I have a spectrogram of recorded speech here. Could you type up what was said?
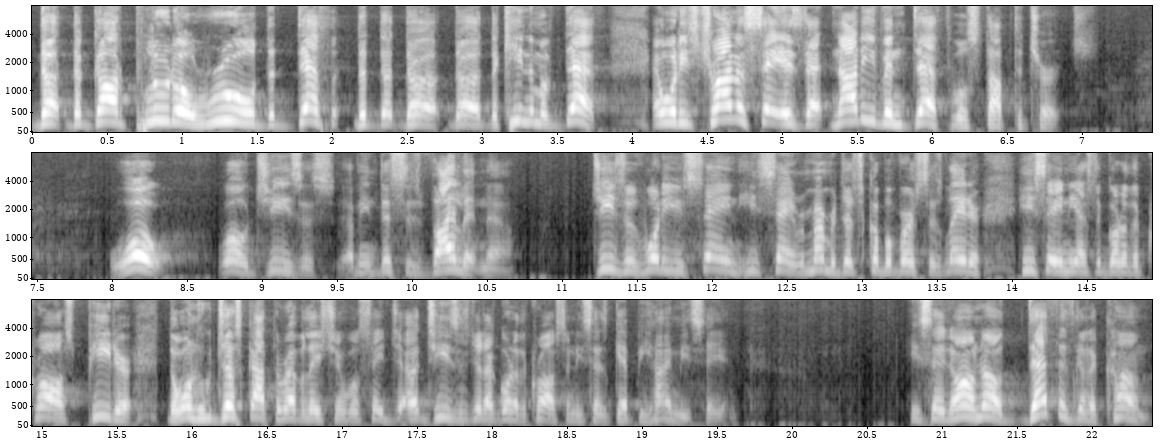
The, the god Pluto ruled the death, the, the, the, the, the kingdom of death. And what he's trying to say is that not even death will stop the church. Whoa, whoa, Jesus. I mean, this is violent now. Jesus, what are you saying? He's saying, remember, just a couple verses later, he's saying he has to go to the cross. Peter, the one who just got the revelation, will say, uh, Jesus, you're not going to the cross. And he says, Get behind me, Satan. He said, Oh, no, death is going to come,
